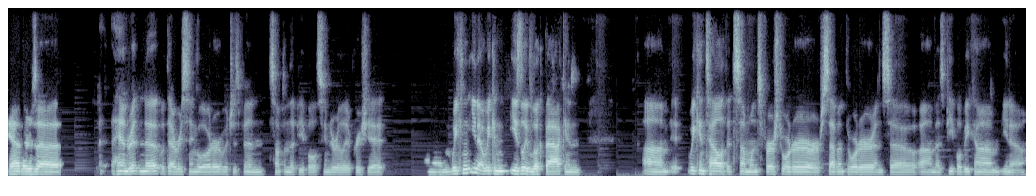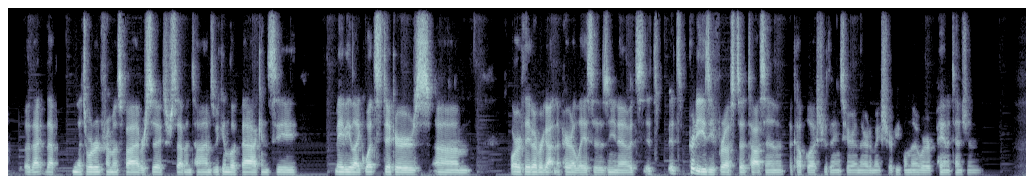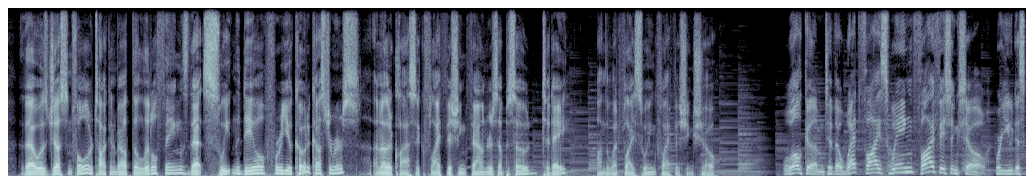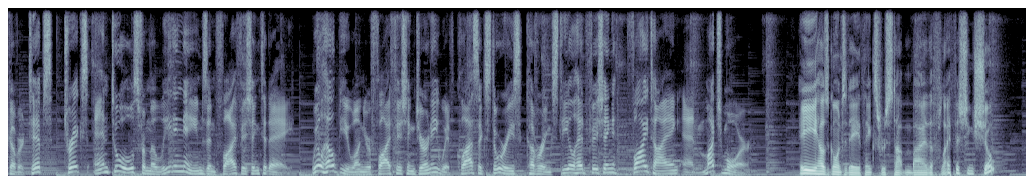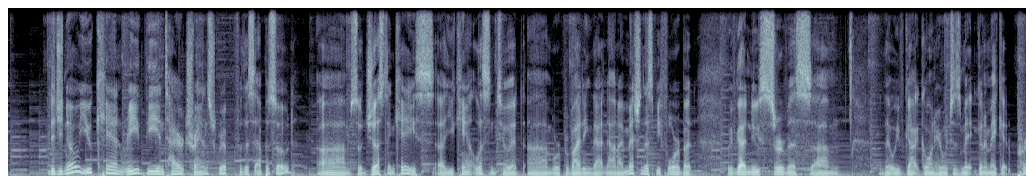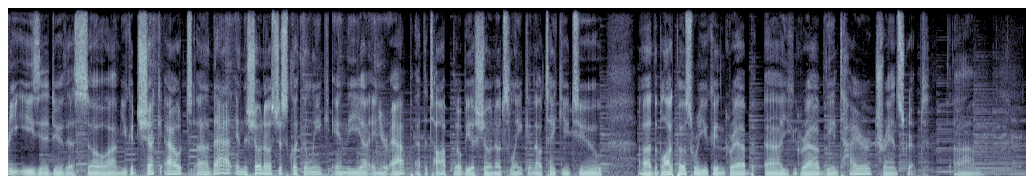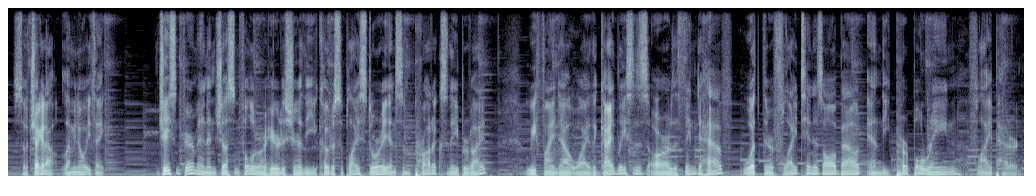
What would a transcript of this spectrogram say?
Yeah, there's a handwritten note with every single order, which has been something that people seem to really appreciate. Um, we can, you know, we can easily look back and um, it, we can tell if it's someone's first order or seventh order. And so um, as people become, you know, that, that that's ordered from us five or six or seven times, we can look back and see maybe like what stickers, um, or if they've ever gotten a pair of laces, you know, it's, it's, it's pretty easy for us to toss in a couple extra things here and there to make sure people know we're paying attention. That was Justin Fuller talking about the little things that sweeten the deal for Yakoda customers. Another classic fly fishing founders episode today on the Wet Fly Swing Fly Fishing Show. Welcome to the Wet Fly Swing Fly Fishing Show, where you discover tips, tricks, and tools from the leading names in fly fishing today. We'll help you on your fly fishing journey with classic stories covering steelhead fishing, fly tying, and much more. Hey, how's it going today? Thanks for stopping by the Fly Fishing Show. Did you know you can read the entire transcript for this episode? Um, so, just in case uh, you can't listen to it, um, we're providing that now. And I mentioned this before, but we've got a new service um, that we've got going here, which is ma- going to make it pretty easy to do this. So, um, you could check out uh, that in the show notes. Just click the link in the uh, in your app at the top. There'll be a show notes link, and that'll take you to uh, the blog post where you can grab uh, you can grab the entire transcript. Um, so check it out. Let me know what you think. Jason Faerman and Justin Fuller are here to share the Yakoda Supply story and some products they provide. We find out why the guide laces are the thing to have, what their fly tin is all about, and the purple reign fly pattern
